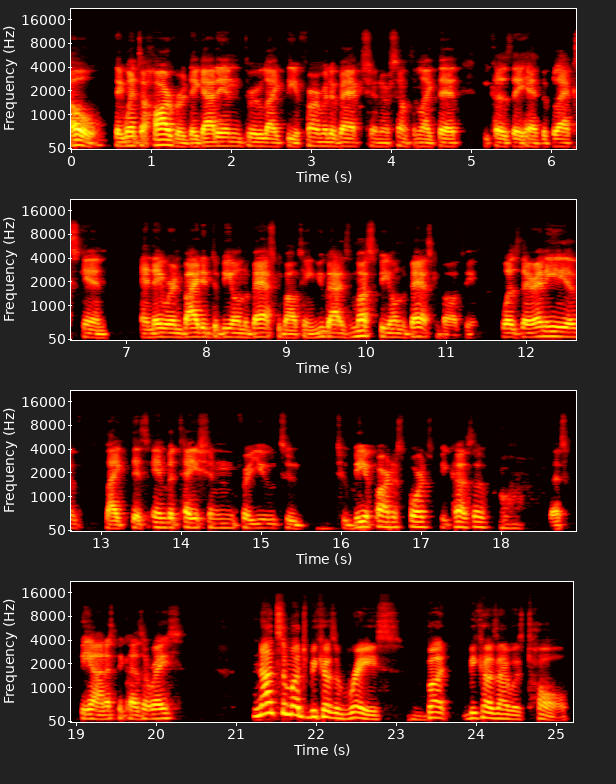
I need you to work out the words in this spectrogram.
oh they went to Harvard. They got in through like the affirmative action or something like that because they had the black skin and they were invited to be on the basketball team. You guys must be on the basketball team. Was there any of like this invitation for you to to be a part of sports because of oh. let's be honest because of race? Not so much because of race, but because I was tall.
